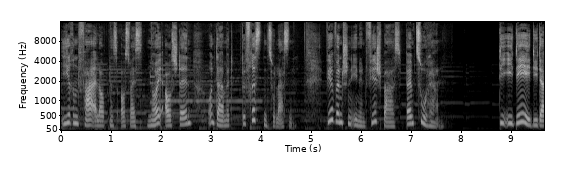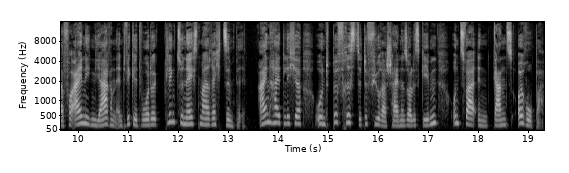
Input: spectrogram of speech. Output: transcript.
Ihren Fahrerlaubnisausweis neu ausstellen und damit befristen zu lassen. Wir wünschen Ihnen viel Spaß beim Zuhören. Die Idee, die da vor einigen Jahren entwickelt wurde, klingt zunächst mal recht simpel. Einheitliche und befristete Führerscheine soll es geben, und zwar in ganz Europa.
